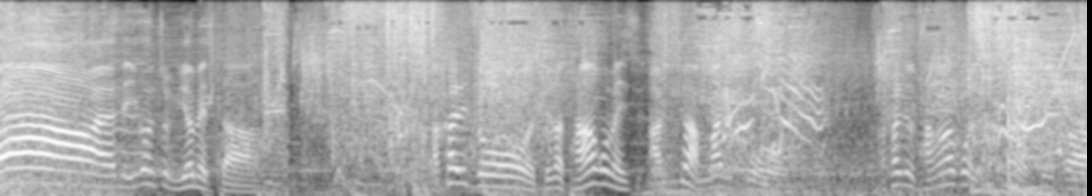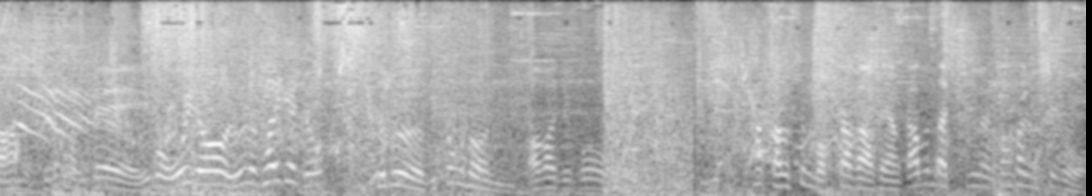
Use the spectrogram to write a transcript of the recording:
와 근데 이건 좀 위험했다 아칼리도 존나 당하고만 있... 아큐안 맞았고 아칼리도 당하고 상관없으니까 하면 지는 건데 이거 오히려 룰루 설계죠 그브 밑동선 와가지고 탑 가서 쓱 먹다가 그냥 까분다 치면 평타 좀 치고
